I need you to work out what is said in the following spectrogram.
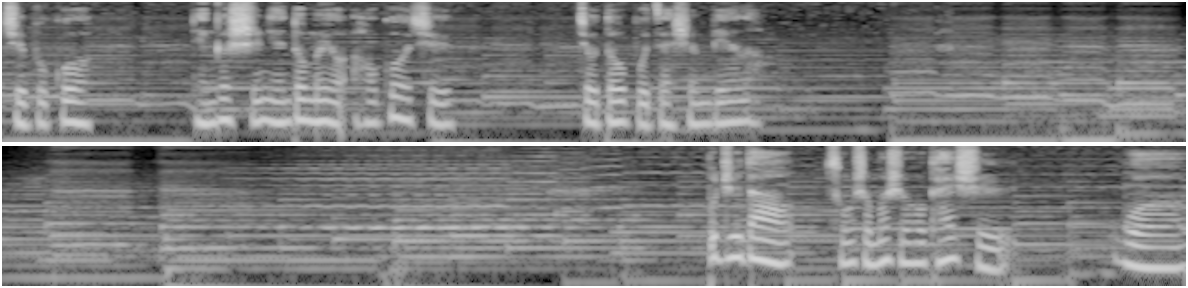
只不过连个十年都没有熬过去，就都不在身边了。不知道从什么时候开始，我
